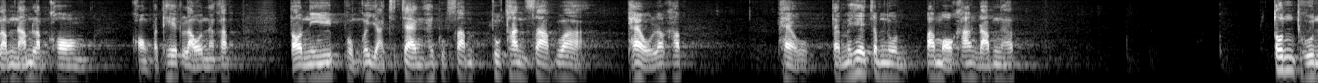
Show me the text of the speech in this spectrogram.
ลำน้ำลำคลองของประเทศเรานะครับ ตอนนี้ผมก็อยากจะแจ้งให้ทุกท่านทุกท่านทราบว่าแผ่วแล้วครับ แผ่วแต่ไม่ใช่จำนวนปลาหมอค้างดำนะครับ ต้นทุน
